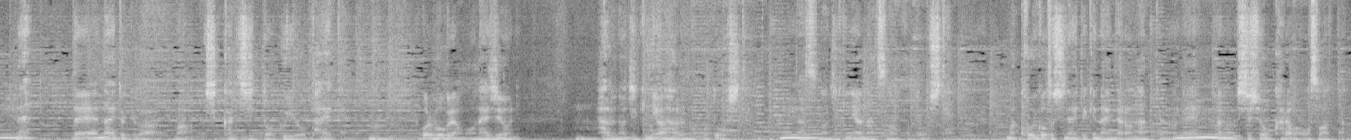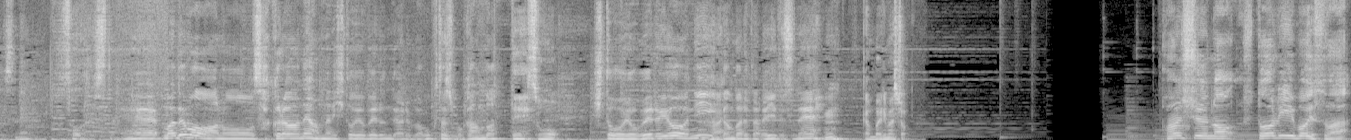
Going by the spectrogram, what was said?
い。ねでない時は、まあ、しっかりじっと冬を耐えて、これ僕らも同じように、春の時期には春のことをして、夏の時期には夏のことをして、まあ、こういうことしないといけないんだろうなっていうのをね、あの師匠からは教わったんですね。そうですね。まあでもあの桜はねあんなに人を呼べるんであれば僕たちも頑張ってそう、人を呼べるようにはい。頑張れたらいいですね、うん、頑張りましょう。今週のストーリーボイスは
